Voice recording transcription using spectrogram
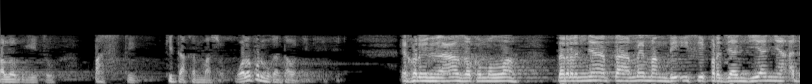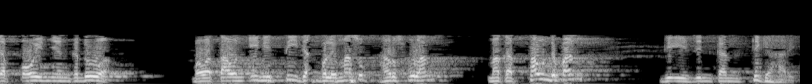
Kalau begitu, pasti kita akan masuk. Walaupun bukan tahun ini. Ternyata memang diisi perjanjiannya ada poin yang kedua. Bahwa tahun ini tidak boleh masuk, harus pulang. Maka tahun depan diizinkan tiga hari.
